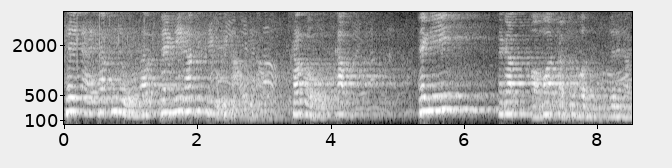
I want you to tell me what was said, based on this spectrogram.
เพลงไหนครับพี่หนูครับเพลงนี้ครับเพลงของพี่เต๋าพี่เต๋าครับผมครับ เพลงนี้นะครับขอมอบสำหรับทุกคนด้วยนะครับ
